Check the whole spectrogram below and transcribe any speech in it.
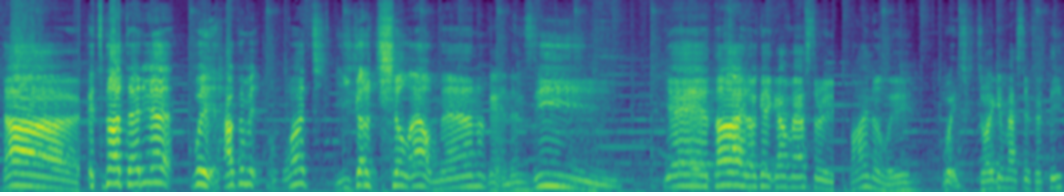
Die! It's not dead yet? Wait, how come it- what? You gotta chill out, man. Okay, and then Z. Yeah, died. Okay, got mastery. Finally. Wait, do I get Master 50?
